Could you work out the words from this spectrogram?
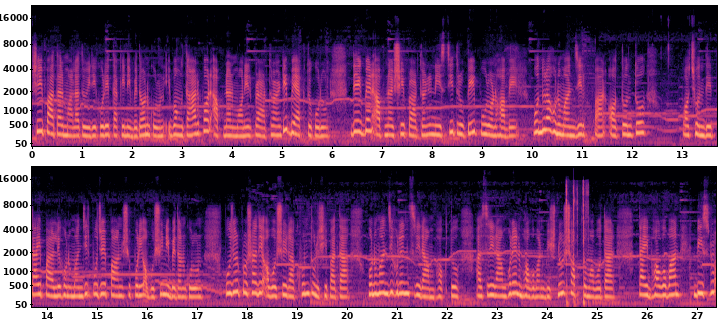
সেই পাতার মালা তৈরি করে তাকে নিবেদন করুন এবং তারপর আপনার মনের প্রার্থনাটি ব্যক্ত করুন। দেখবেন আপনার সেই প্রার্থনাটি নিশ্চিত রূপেই পূরণ হবে। বন্ধুরা, হনুমানজির অত্যন্ত পছন্দের তাই পারলে হনুমানজির পুজোয় পান সুপারি অবশ্যই নিবেদন করুন। পুজোর প্রসাদে অবশ্যই রাখুন তুলসী পাতা। হনুমানজি হলেন শ্রীরাম ভক্ত, আর শ্রীরাম হলেন ভগবান বিষ্ণুর সপ্তম অবতার। তাই ভগবান বিষ্ণুর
